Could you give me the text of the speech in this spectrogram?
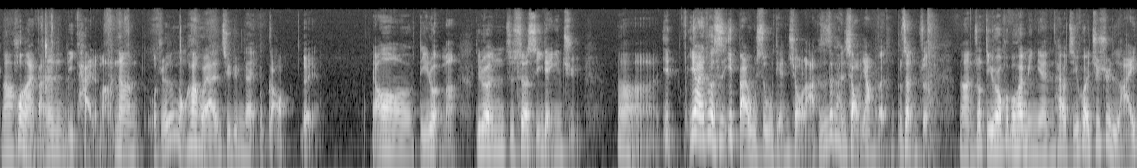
那后来反正离开了嘛，那我觉得猛汉回来的几率应该也不高，对。然后迪伦嘛，迪伦只吃了十一点一局，啊，一伊莱特是一百五十五点九啦，可是这个很小的样本不是很准。那你说迪伦会不会明年还有机会继续来，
